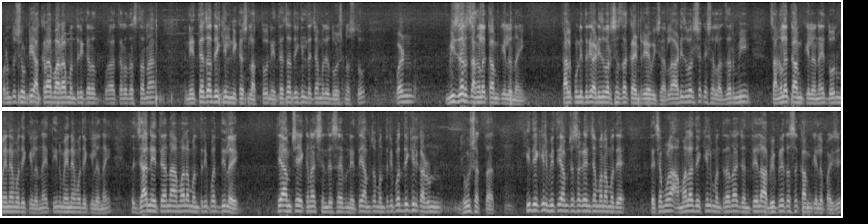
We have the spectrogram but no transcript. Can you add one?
परंतु शेवटी अकरा बारा मंत्री करत करत असताना नेत्याचा देखील निकष लागतो. नेत्याचा देखील त्याच्यामध्ये दोष नसतो. पण मी जर चांगलं काम केलं नाही काल कोणीतरी अडीच वर्षाचा क्रायटेरिया विचारला. अडीच वर्ष कशाला? जर मी चांगलं काम केलं नाही दोन महिन्यामध्ये केलं नाही तीन महिन्यामध्ये केलं नाही तर ज्या नेत्यांना आम्हाला मंत्रिपद दिलं आहे ते आमचे एकनाथ शिंदेसाहेब नेते आमचं मंत्रिपद देखील काढून घेऊ शकतात. ही देखील भीती आमच्या सगळ्यांच्या मनामध्ये आहे. त्याच्यामुळं आम्हाला देखील मंत्र्यांना जनतेला अभिप्रेत असं काम केलं पाहिजे.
